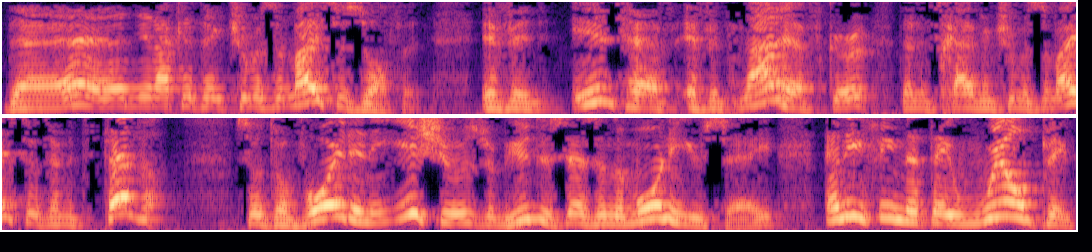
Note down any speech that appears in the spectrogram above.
then you're not going to take trumas and meises off it. If it is hef, if it's not hefker, then it's chayv and trumas and meises and it's tevel. So to avoid any issues, Rabbi Yehuda says in the morning you say anything that they will pick.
